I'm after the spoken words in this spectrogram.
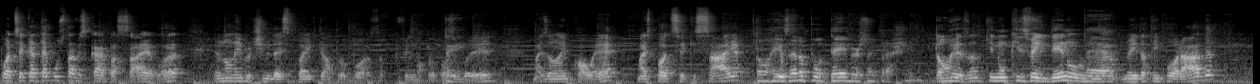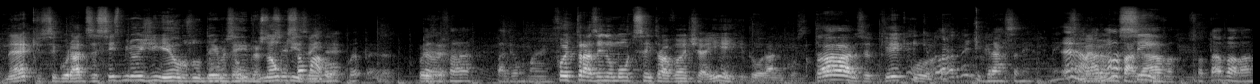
Pode ser que até Gustavo Scarpa saia agora. Eu não lembro o time da Espanha que tem uma proposta, fez uma proposta Tem. por ele, mas eu não lembro qual é. Mas pode ser que saia. Estão rezando pro Daverson ir pra China. Estão rezando que não quis vender no, É. no meio da temporada, né? Que segurar 16 milhões de euros no Davidson, não vocês quis vender. malucos. É, Pois é. falar, pagam mais. Foi trazendo um monte de centroavante aí, Henrique Dourado encostar, não sei o quê. É que pô. o Dourado veio de graça, né? É, mas não assim- pagava. Só tava lá.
